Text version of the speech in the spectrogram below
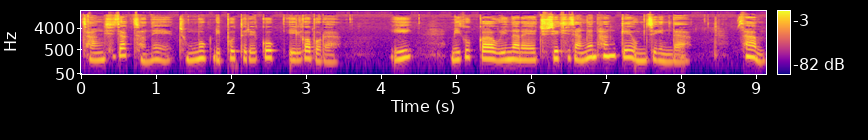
장 시작 전에 종목 리포트를 꼭 읽어보라. 2. 미국과 우리나라의 주식 시장은 함께 움직인다. 3.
